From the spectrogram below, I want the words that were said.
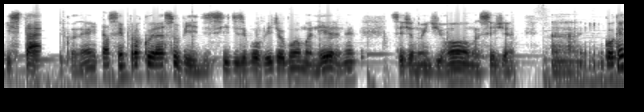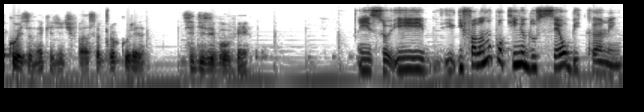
estático, né? Então sempre procurar subir, se desenvolver de alguma maneira, né? Seja no idioma, seja ah, em qualquer coisa, né? Que a gente faça, procura se desenvolver. Isso, e, e, falando um pouquinho do seu becoming,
